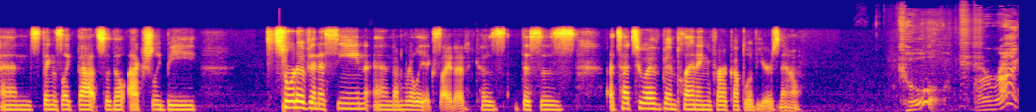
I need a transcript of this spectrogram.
and things like that. So they'll actually be sort of in a scene. And I'm really excited because this is a tattoo I've been planning for a couple of years now. Cool. All right.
